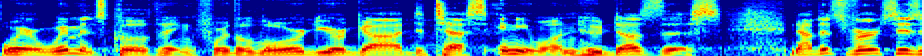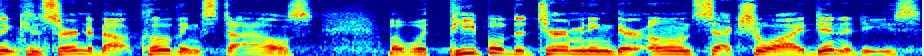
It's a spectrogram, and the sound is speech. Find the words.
wear women's clothing for the Lord your God detests anyone who does this. Now this verse isn't concerned about clothing styles, but with people determining their own sexual identities.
